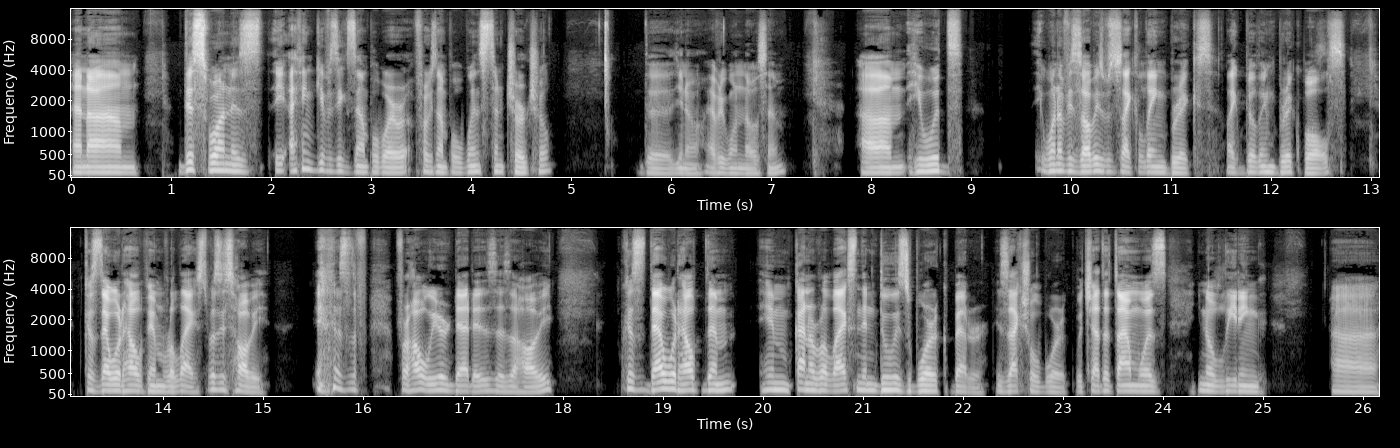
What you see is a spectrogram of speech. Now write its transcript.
And um this one is i think gives the example where for example winston churchill the you know everyone knows him. Um he would one of his hobbies was like laying bricks like building brick walls because that would help him relax. It was his hobby. For how weird that is as a hobby, because that would help them him kind of relax and then do his work better, his actual work, which at the time was you know leading uh,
